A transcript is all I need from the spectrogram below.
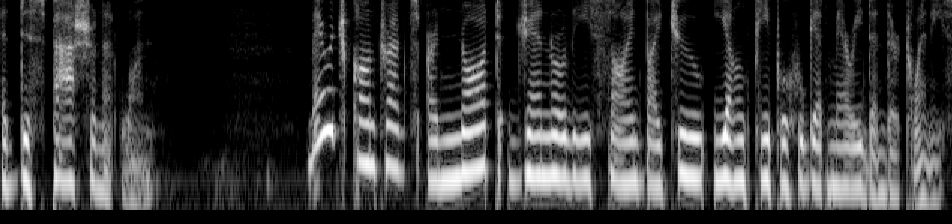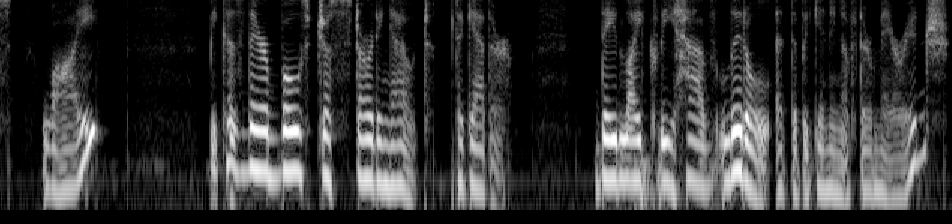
a dispassionate one. Marriage contracts are not generally signed by two young people who get married in their 20s. Why? Because they're both just starting out together. They likely have little at the beginning of their marriage,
